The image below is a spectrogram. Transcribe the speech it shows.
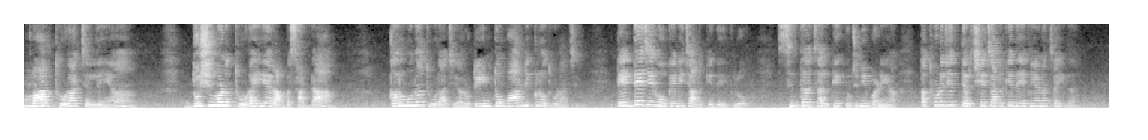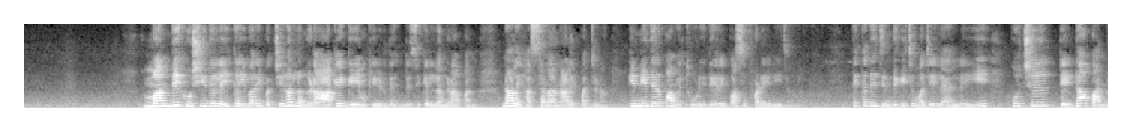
ਮਾਰ ਥੋੜਾ ਚੱਲੇ ਆ। ਦੁਸ਼ਮਣ ਥੋੜਾ ਹੀ ਹੈ ਰੱਬ ਸਾਡਾ। ਕਰੋ ਨਾ ਥੋੜਾ ਜਿਹਾ, ਰੁਟੀਨ ਤੋਂ ਬਾਹਰ ਨਿਕਲੋ ਥੋੜਾ ਜਿਹਾ। ਟੇਡੇ ਜੇ ਹੋ ਕੇ ਵੀ ਚੱਲ ਕੇ ਦੇਖ ਲਓ। ਸਿੱਧਾ ਚੱਲ ਕੇ ਕੁਝ ਨਹੀਂ ਬਣਿਆ, ਤਾਂ ਥੋੜੇ ਜਿਹੇ ਤਿਰਛੇ ਚੱਲ ਕੇ ਦੇਖ ਲੈਣਾ ਚਾਹੀਦਾ। ਹੈ ਮਨ ਦੀ ਖੁਸ਼ੀ ਦੇ ਲਈ ਕਈ ਵਾਰੀ ਬੱਚੇ ਨਾ ਲੰਗੜਾ ਕੇ ਗੇਮ ਖੇਡਦੇ ਹੁੰਦੇ ਸੀ ਕਿ ਲੰਗੜਾਪਨ, ਨਾਲੇ ਹੱਸਣਾ, ਨਾਲੇ ਭੱਜਣਾ। ਕਿੰਨੀ ਦੇਰ ਭਾਵੇਂ ਥੋੜੀ ਦੇਰ ਬਸ ਫੜੇ ਨਹੀਂ ਜਾਣਾ ਤੇ ਕਦੇ ਜ਼ਿੰਦਗੀ 'ਚ ਮਜ਼ੇ ਲੈਣ ਲਈ ਕੁਝ ਟੇਢਾਪਨ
